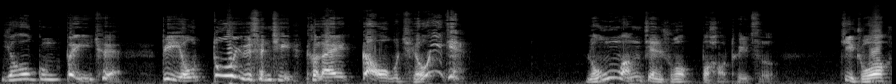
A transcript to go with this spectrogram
邀功备阙，必有多余神器，特来告求一件。”龙王见说不好推辞，即着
